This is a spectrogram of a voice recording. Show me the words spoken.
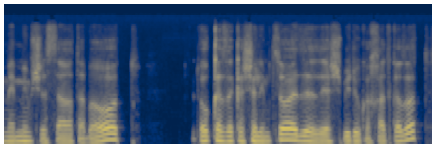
ממים של שר הטבעות, לא כזה קשה למצוא את זה, יש בדיוק אחת כזאת.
